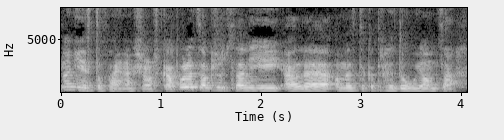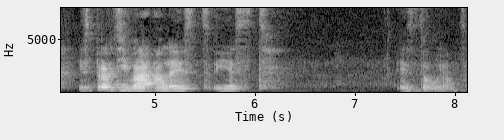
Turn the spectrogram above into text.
no nie jest to fajna książka. Polecam przeczytanie jej, ale ona jest taka trochę dołująca. Jest prawdziwa, ale jest, jest, jest dołująca.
